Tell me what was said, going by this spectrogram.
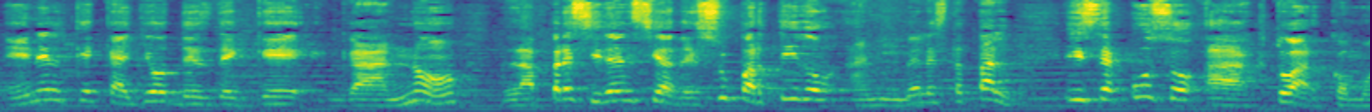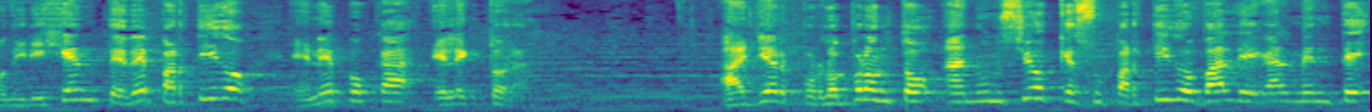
en el que cayó desde que ganó la presidencia de su partido a nivel estatal y se puso a actuar como dirigente de partido en época electoral. Ayer por lo pronto anunció que su partido va legalmente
